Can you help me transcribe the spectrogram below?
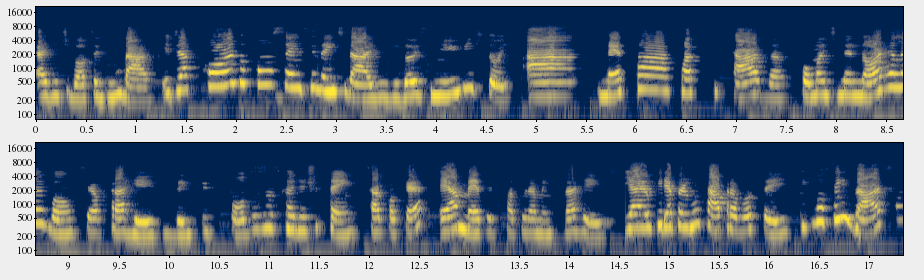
a gente gosta de um dado. E de acordo com o Censo Identidade de 2022, a meta classificada como a de menor relevância para a rede, dentre todas as que a gente tem, sabe qual é? É a meta de faturamento da rede. E aí eu queria perguntar para vocês, o que vocês acham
